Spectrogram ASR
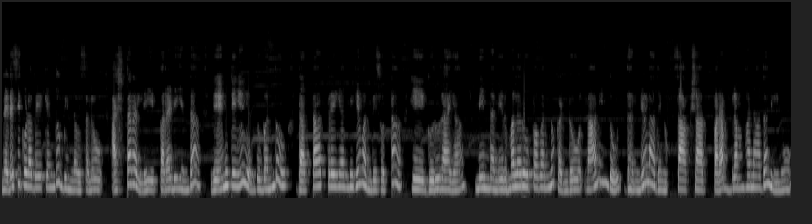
ನಡೆಸಿಕೊಡಬೇಕೆಂದು ಭಿನ್ನವಿಸಲು ಅಷ್ಟರಲ್ಲಿ ಪರಡಿಯಿಂದ ರೇಣುಕೆಯು ಎದ್ದು ಬಂದು ದತ್ತಾತ್ರೇಯನಿಗೆ ವಂದಿಸುತ್ತಾ ಹೇ ಗುರುರಾಯ, ನಿನ್ನ ನಿರ್ಮಲ ರೂಪವನ್ನು ಕಂಡು ನಾನಿಂದು ಧನ್ಯಳಾದೆನು. ಸಾಕ್ಷಾತ್ ಪರಬ್ರಹ್ಮನಾದ ನೀನು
